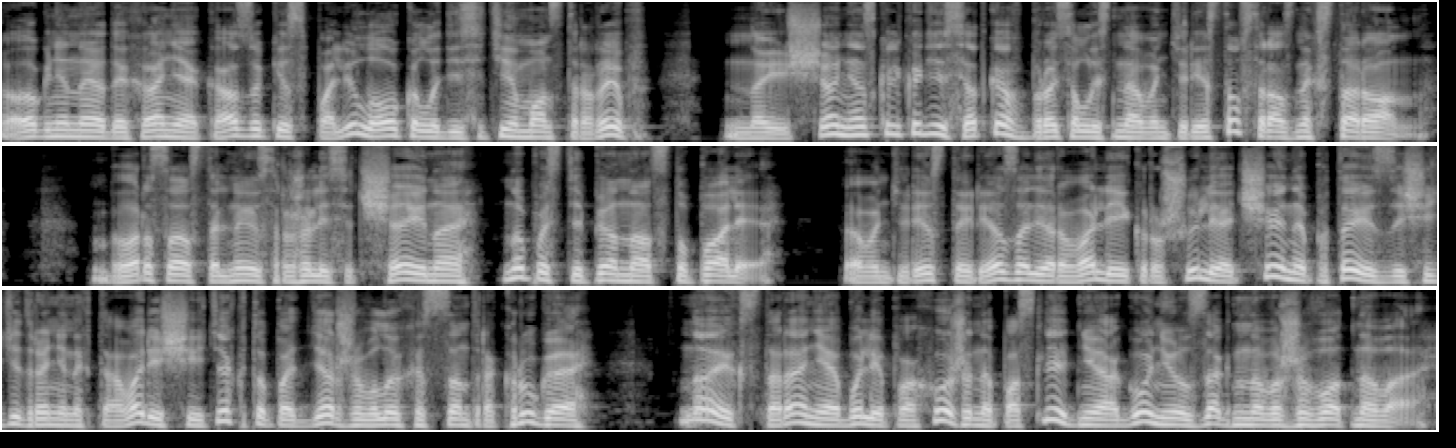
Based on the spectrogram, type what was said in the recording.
Огненное дыхание Казуки спалило около десяти монстр-рыб, но ещё несколько десятков бросилось на авантюристов с разных сторон. Барс и остальные сражались отчаянно, но постепенно отступали. Авантюристы резали, рвали и крушили, отчаянно пытаясь защитить раненых товарищей и тех, кто поддерживал их из центра круга, но их старания были похожи на последнюю агонию загнанного животного.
